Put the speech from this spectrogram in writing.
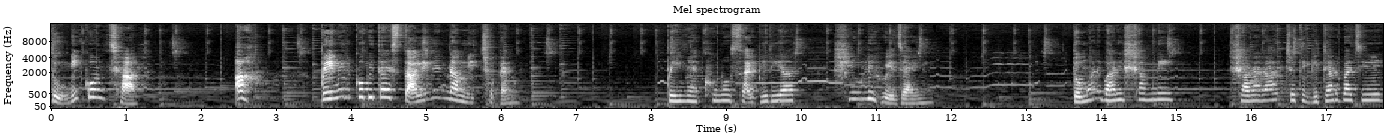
তুমি কোন ছাড় আহ, প্রেমের কবিতায় স্টালিনের নাম নিচ্ছ কেন? প্রেম এখনও সাইবেরিয়ার শিউলি হয়ে যায়নি। তোমার বাড়ির সামনে সারা রাত যদি গিটার বাজিয়ে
